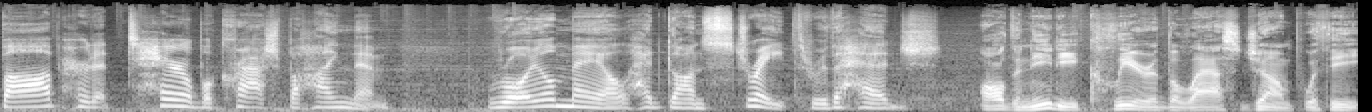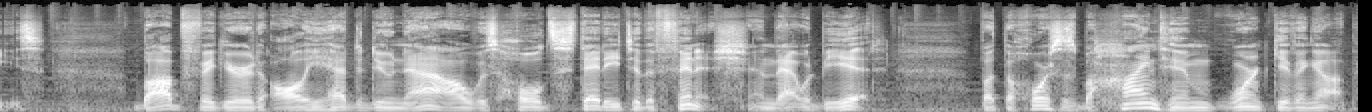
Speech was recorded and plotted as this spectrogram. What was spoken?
Bob heard a terrible crash behind them. Royal Mail had gone straight through the hedge. Aldaniti cleared the last jump with ease. Bob figured all he had to do now was hold steady to the finish, and that would be it. But the horses behind him weren't giving up.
